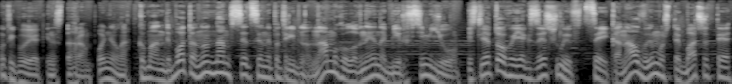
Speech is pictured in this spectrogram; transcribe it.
ну типу як інстаграм, поняли? Команди бота, ну нам все це не потрібно. Нам головне набір в сім'ю. Після того, як зайшли в цей канал, ви можете бачити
